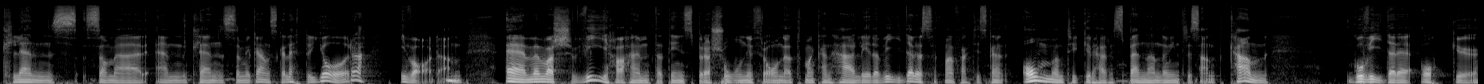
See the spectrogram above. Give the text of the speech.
cleanse som är en cleanse som är ganska lätt att göra i vardagen. Mm. Även vars vi har hämtat inspiration ifrån att man kan härleda vidare så att man faktiskt kan, om man tycker det här är spännande och intressant, kan gå vidare och uh,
